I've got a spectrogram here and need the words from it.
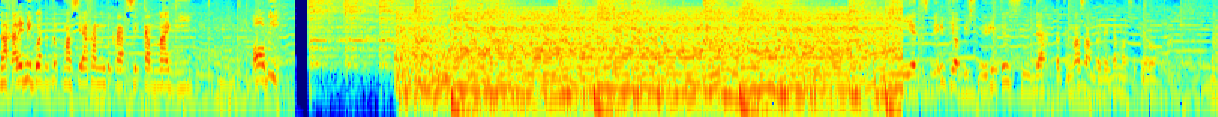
Nah kali ini gue tetap masih akan untuk reaksikan lagi Obi. Dia itu sendiri Viobi sendiri itu sudah terkenal sampai dengan masuk ke Eropa Nah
